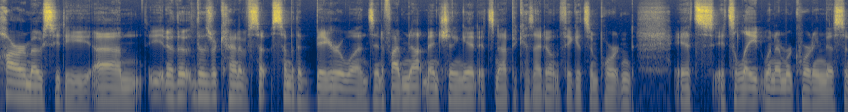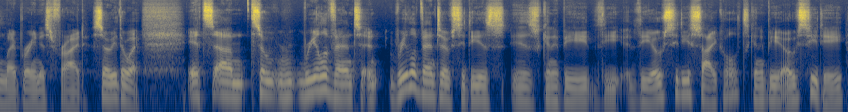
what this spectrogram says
harm OCD. Um, you know, th- those are kind of some of the bigger ones. And if I'm not mentioning it, it's not because I don't think it's important. It's it's late when I'm recording this and my brain is fried. So either way, it's um, so real event real event OCD is is going to be the the OCD cycle. It's going to be OCD,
